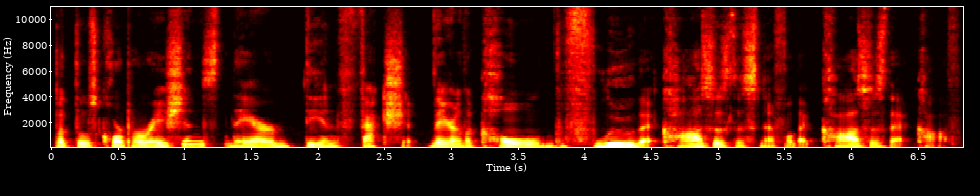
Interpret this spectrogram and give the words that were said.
But those corporations, they are the infection. They are the cold, the flu that causes the sniffle, that causes that cough.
